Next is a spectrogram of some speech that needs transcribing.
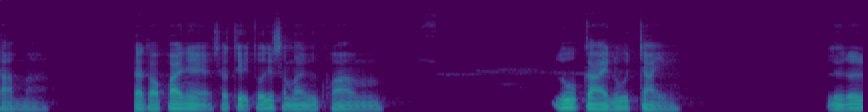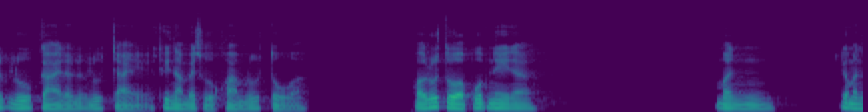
ตามมา แต่ต่อไปเนี่ยสติตัวที่สำคัญคือความ รู้กายรู้ใจ หรือระลึกรู้กายระลึกรู้ใจที่นำไปสู่ความรู้ตัว พอรู้ตัวปุ๊บนี่นะ มันเรียกมัน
